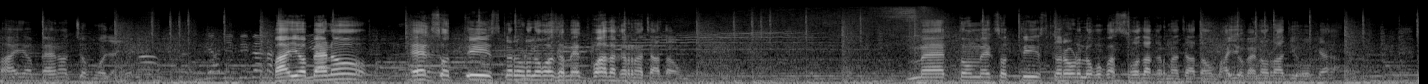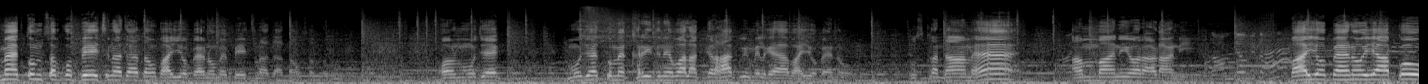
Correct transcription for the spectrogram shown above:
भाई और बहनों, चुप हो जाइए। भाइयों बहनों 130 करोड़ लोगों से मैं एक वादा करना चाहता हूँ। मैं तुम 130 करोड़ लोगों का सौदा करना चाहता हूँ, भाइयों बहनों, राज़ी हो क्या? मैं तुम सबको बेचना चाहता हूँ, भाइयों बहनों, में बेचना चाहता हूँ सब लोगों को। और मुझे मुझे तुम्हें खरीदने वाला ग्राहक भी मिल गया, भाइयों बहनों। उसका नाम है अंबानी और अडानी। भाइयों बहनों, ये आपको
